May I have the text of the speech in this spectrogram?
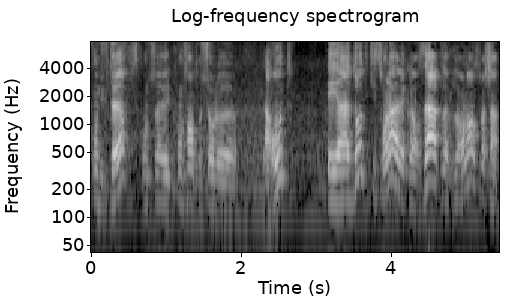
conducteur qui se con- se concentre sur le, la route, et il y en a d'autres qui sont là avec leurs arcs, leurs, leurs lances, machin.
